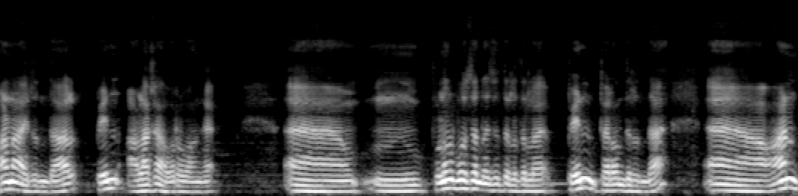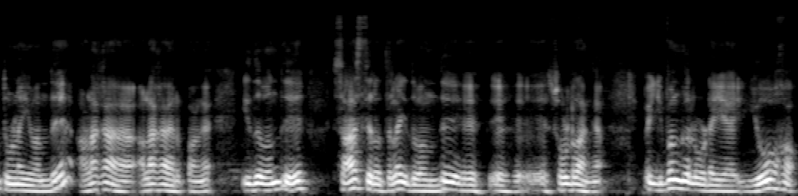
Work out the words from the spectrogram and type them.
ஆணாக இருந்தால் பெண் அழகாக வருவாங்க. புனர்பூச நட்சத்திரத்தில் பெண் பிறந்திருந்தால் ஆண் துணை வந்து அழகாக அழகாக இருப்பாங்க. இது வந்து சாஸ்திரத்தில் இது வந்து சொல்கிறாங்க இப்போ இவங்களுடைய யோகம்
